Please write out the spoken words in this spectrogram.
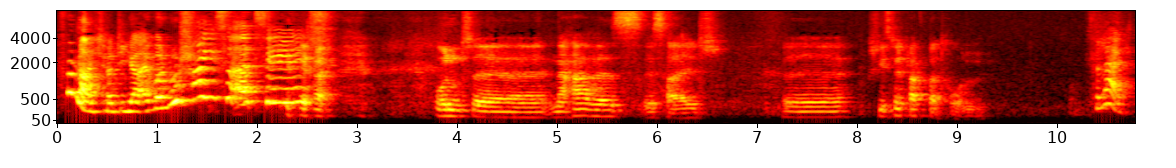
vielleicht hat die ja einfach nur Scheiße erzählt. Ja. Und äh, Naharis ist halt äh, schießt mit Platzpatronen. Vielleicht.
